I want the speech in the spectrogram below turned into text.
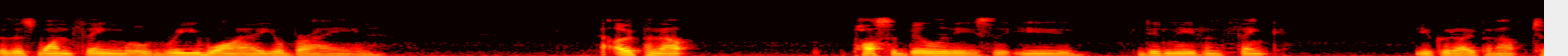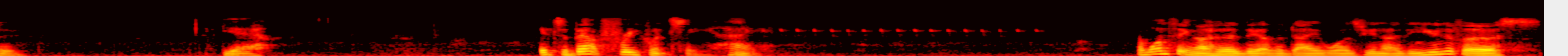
that this one thing will rewire your brain, open up possibilities that you didn't even think you could open up to. Yeah. It's about frequency, hey. And one thing I heard the other day was, you know, the universe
